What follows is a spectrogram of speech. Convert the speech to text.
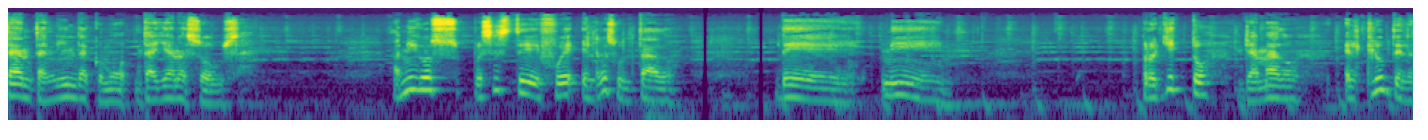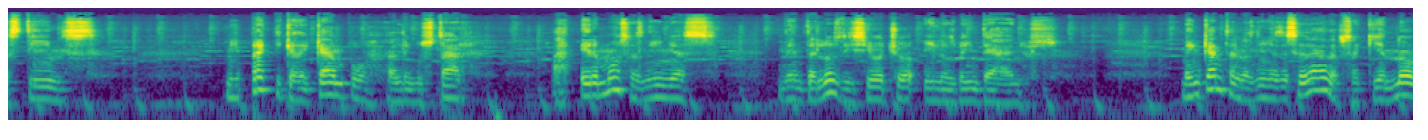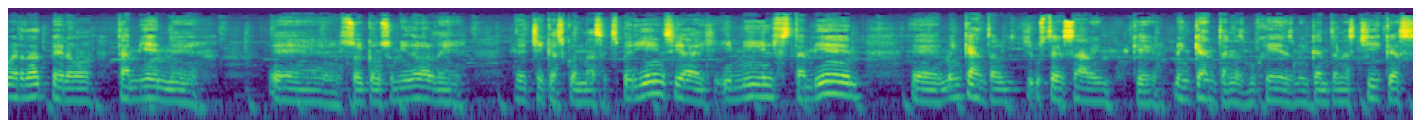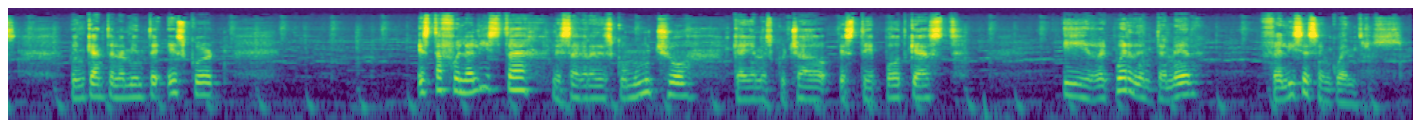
tan tan linda como Diana Sousa. Amigos, pues este fue el resultado de mi proyecto llamado el Club de las Teens. Mi práctica de campo al degustar a hermosas niñas de entre los 18 y los 20 años. Me encantan las niñas de esa edad, pues a quien no, ¿verdad? Pero también eh, eh, soy consumidor de, chicas con más experiencia y, MILFs también. Eh, me encanta, ustedes saben que me encantan las mujeres, me encantan las chicas, me encanta el ambiente escort. Esta fue la lista, les agradezco mucho que hayan escuchado este podcast y recuerden tener felices encuentros.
